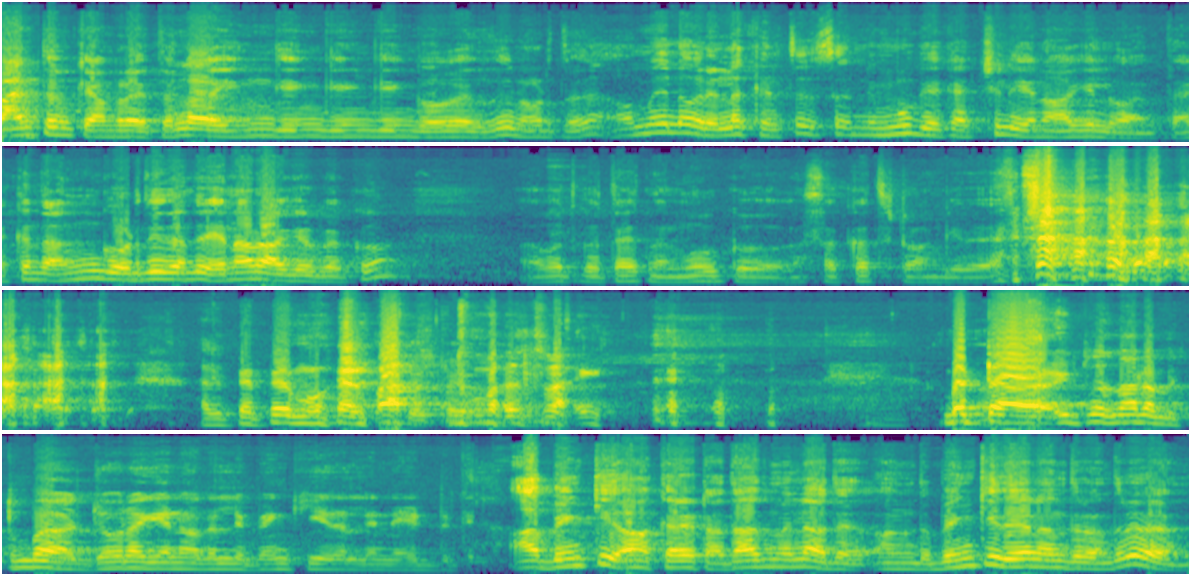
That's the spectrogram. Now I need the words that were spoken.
ಫ್ಯಾಂಟಮ್ ಕ್ಯಾಮ್ರಾ ಇತ್ತಲ್ಲ ಹಿಂಗ್ ಹಿಂಗ್ ಹಿಂಗ್ ಹಿಂಗ್ ಹೋಗೋದು ನೋಡ್ತದೆ. ಆಮೇಲೆ ಅವರೆಲ್ಲ ಕೇಳ್ತಾರೆ ಸರ್ ನಿಮ್ಮ ಮೂಗಿಗೆ ಆ್ಯಕ್ಚುಲಿ ಏನೋ ಆಗಿಲ್ವಾ ಅಂತ. ಯಾಕಂದ್ರೆ ಹಂಗೆ ಹೊಡೆದಿದೆ ಅಂದ್ರೆ ಏನಾರು ಆಗಿರ್ಬೇಕು. ಅವತ್ತು ಗೊತ್ತಾಯ್ತು ನನ್ನ ಮೂಗು ಸಖತ್ ಸ್ಟ್ರಾಂಗ್ ಇದೆ ಅದು ಪೆಪ್ಪೆ ಮೂಗಲ್ಲ ತುಂಬ strong but it was not ತುಂಬ ಜೋರಾಗಿ ಏನೋ ಅದರಲ್ಲಿ ಬೆಂಕಿ ಇದರಲ್ಲಿ ಇಟ್ಬಿಟ್ಟಿಲ್ಲ ಆ ಬೆಂಕಿ ಹಾ ಕರೆಕ್ಟ್ ಅದಾದ್ಮೇಲೆ ಅದೇ ಒಂದು ಬೆಂಕಿದು ಏನಂದ್ರೆ ಅಂದ್ರೆ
